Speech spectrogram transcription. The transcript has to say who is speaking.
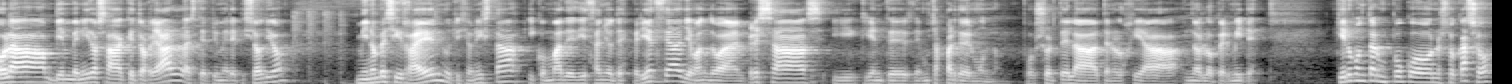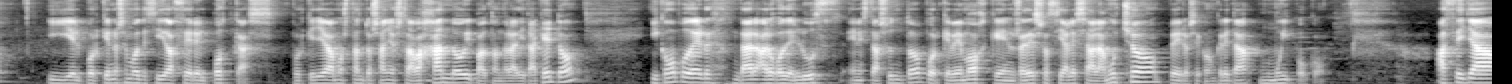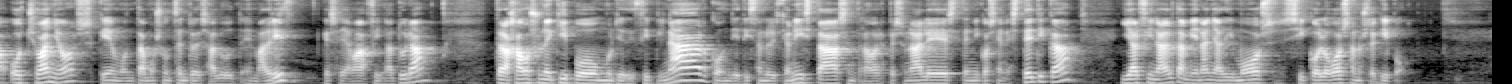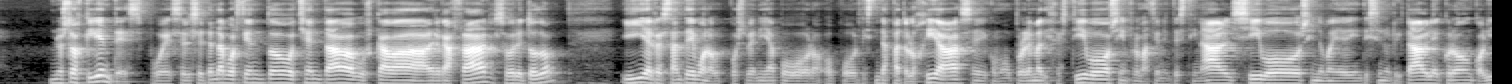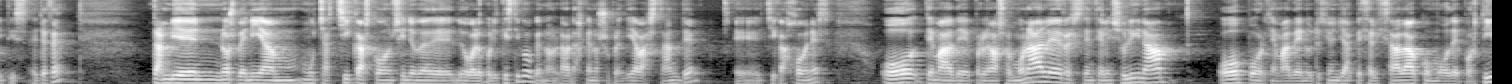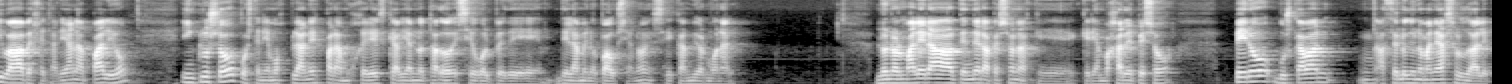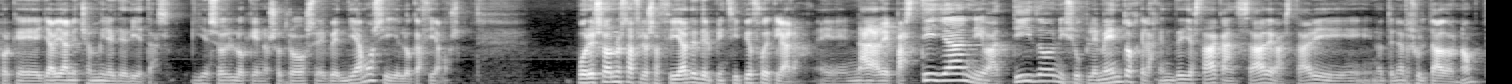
Speaker 1: Hola, bienvenidos a Keto Real, a este primer episodio. Mi nombre es Israel, nutricionista y con más de 10 años de experiencia llevando a empresas y clientes de muchas partes del mundo. Por suerte la tecnología nos lo permite. Quiero contar un poco nuestro caso y el por qué nos hemos decidido hacer el podcast, por qué llevamos tantos años trabajando y pautando la dieta keto y cómo poder dar algo de luz en este asunto porque vemos que en redes sociales se habla mucho pero se concreta muy poco. Hace ya ocho años que montamos un centro de salud en Madrid que se llama Finatura. Trabajamos un equipo multidisciplinar con dietistas nutricionistas, entrenadores personales, técnicos en estética y al final también añadimos psicólogos a nuestro equipo. Nuestros clientes, pues el 70%, 80% buscaba adelgazar sobre todo y el restante, bueno, pues venía por, por distintas patologías, eh, como problemas digestivos, inflamación intestinal, SIBO, síndrome de intestino irritable, Crohn, colitis, etc. También nos venían muchas chicas con síndrome de, ovario poliquístico, que no, la verdad es que nos sorprendía bastante, eh, chicas jóvenes, o temas de problemas hormonales, resistencia a la insulina, o por temas de nutrición ya especializada como deportiva, vegetariana, paleo, Incluso pues teníamos planes para mujeres que habían notado ese golpe de, la menopausia, ¿no? ese cambio hormonal. Lo normal era atender a personas que querían bajar de peso, pero buscaban hacerlo de una manera saludable, porque ya habían hecho miles de dietas. Y eso es lo que nosotros eh, vendíamos y lo que hacíamos. Por eso nuestra filosofía desde el principio fue clara. Eh, nada de pastillas, ni batidos, ni suplementos, que la gente ya estaba cansada de gastar y no tener resultados, ¿no?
